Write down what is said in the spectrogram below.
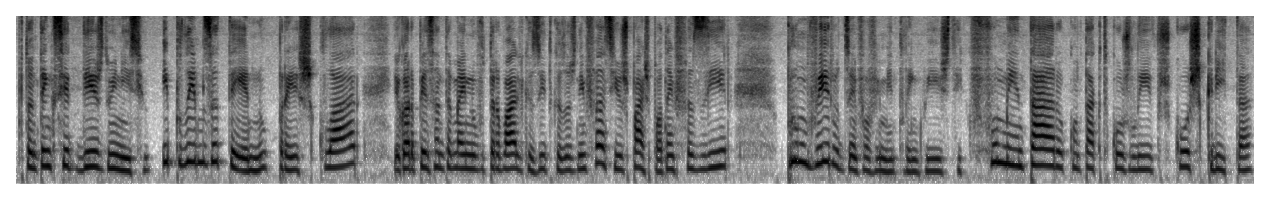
Portanto, tem que ser desde o início. E podemos até no pré-escolar, e agora pensando também no trabalho que os educadores de infância e os pais podem fazer, promover o desenvolvimento linguístico, fomentar o contacto com os livros, com a escrita,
